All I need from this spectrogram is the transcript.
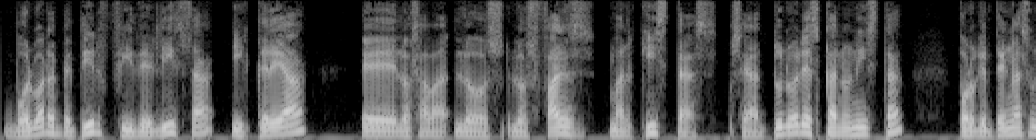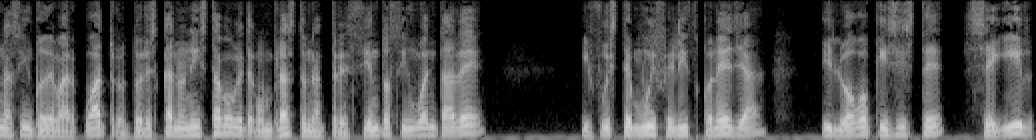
vuelvo a repetir, fideliza y crea eh, los, los, fans marquistas. O sea, tú no eres canonista porque tengas una 5 d Mark IV, tú eres canonista porque te compraste una 350D y fuiste muy feliz con ella y luego quisiste seguir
